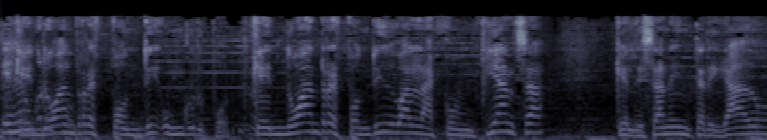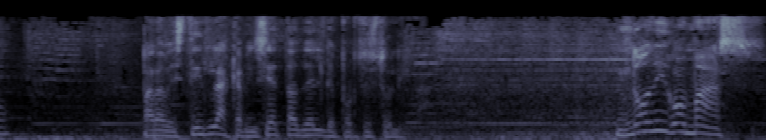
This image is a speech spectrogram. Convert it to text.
Es que no han respondido, un grupo, que no han respondido a la confianza que les han entregado para vestir la camiseta del Deportes Tolima. No digo más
